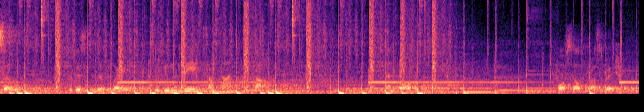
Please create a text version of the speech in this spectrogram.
So, this, in this way, the human being sometimes becomes an organism for self-frustration.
